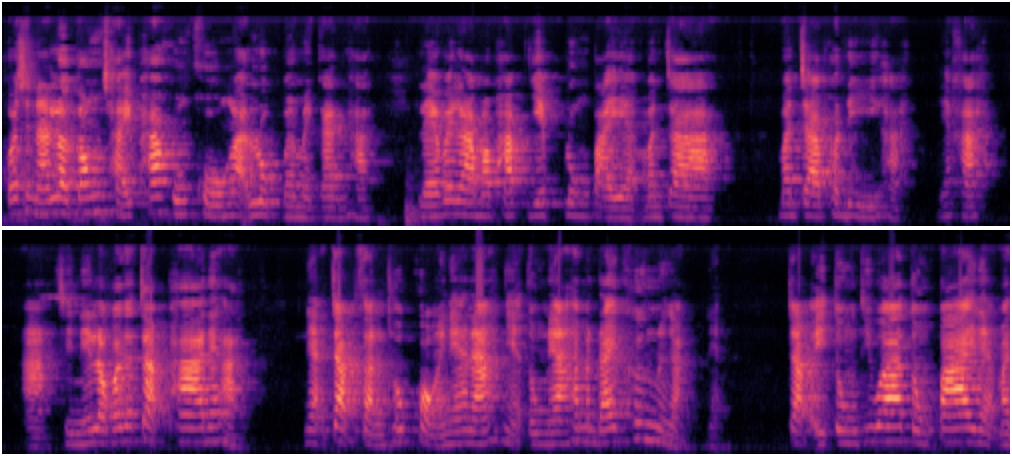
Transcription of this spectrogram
เพราะฉะนั้นเราต้องใช้ผ้าโค้งๆอะหลบมันเหมือนกันค่ะ แล้วเวลามาพับเย็บลงไปอะมันจะมันจะพอดีค่ะเนี่ยค่ะอะทีนี้เราก็จะจับผ้าเนี่ยค่ะเนี่ยจับสันทบของไอ้เนี้ยนะเนี่ยตรงเนี้ยให้มันได้ครึ่งหนึ่งอะเนี่ยจับไอ้ตรงที่ว่าตรงป้ายเนี่ยมา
